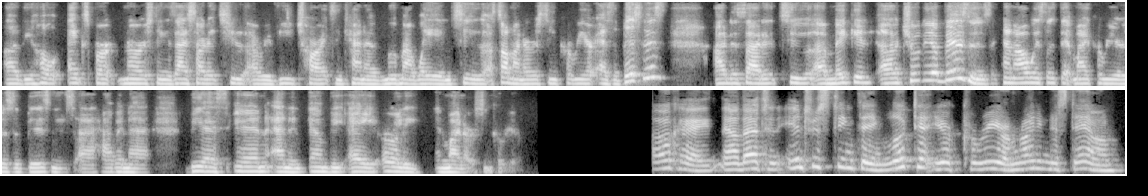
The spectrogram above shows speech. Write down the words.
uh, the whole expert nurse thing. As I started to uh, review charts and kind of move my way into, I saw my nursing career as a business. I decided to uh, make it uh, truly a business. I kind of always looked at my career as a business, uh, having a BSN and an MBA early in my nursing career. Okay, now that's an interesting thing. Looked at your career. I'm writing this down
